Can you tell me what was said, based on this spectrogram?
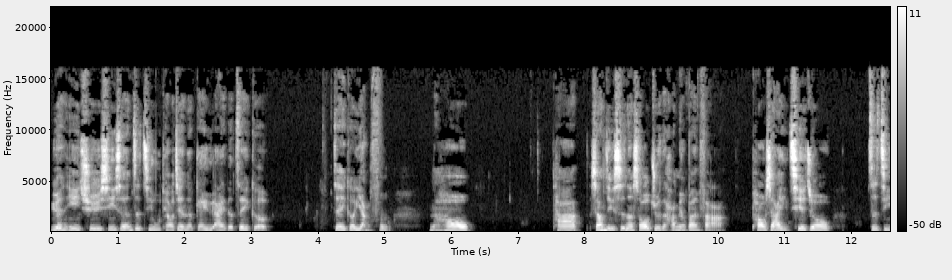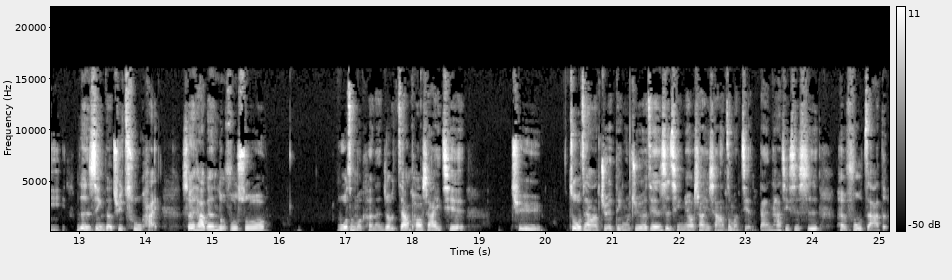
愿意去牺牲自己，无条件的给予爱的这个。这个养父，然后他香吉士那时候觉得他没有办法抛下一切，就自己任性的去出海，所以他跟鲁夫说：“我怎么可能就这样抛下一切去做这样的决定？我觉得这件事情没有像你想的这么简单，它其实是很复杂的。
